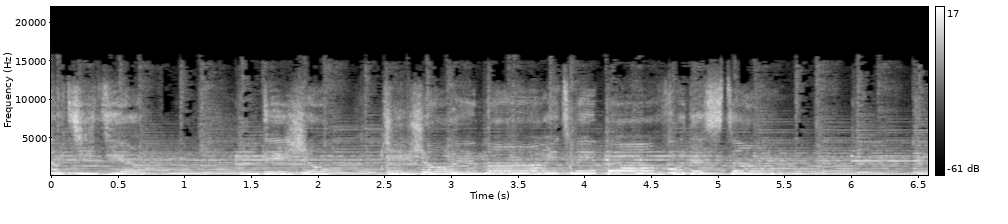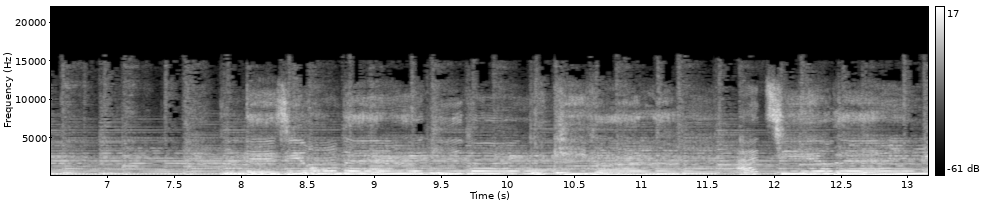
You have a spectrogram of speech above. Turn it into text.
quotidien, des gens du genre humain rythmés par vos destins. Des hirondelles qui volent qui volent attirent d'elle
